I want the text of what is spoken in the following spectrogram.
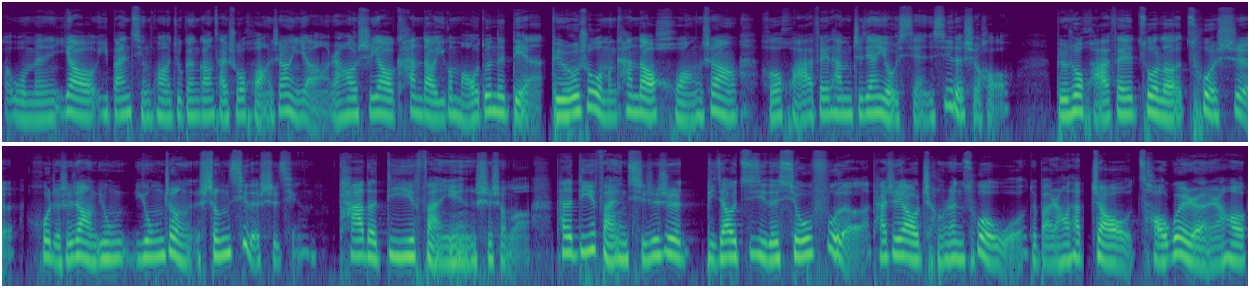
呃，我们要一般情况就跟刚才说皇上一样，然后是要看到一个矛盾的点，比如说我们看到皇上和华妃他们之间有嫌隙的时候，比如说华妃做了错事，或者是让雍雍正生气的事情。他的第一反应是什么？他的第一反应其实是比较积极的修复的，他是要承认错误，对吧？然后他找曹贵人，然后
